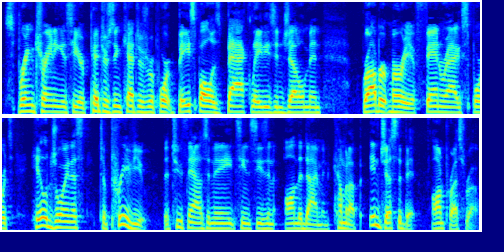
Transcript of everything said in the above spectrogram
Spring training is here. Pitchers and catchers report. Baseball is back, ladies and gentlemen. Robert Murray of FanRag Sports. He'll join us to preview the 2018 season on the diamond coming up in just a bit on Press Row.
